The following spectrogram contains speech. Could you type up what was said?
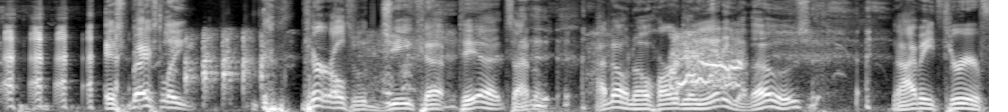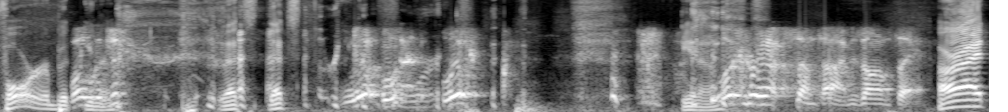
especially girls with G cup tits. I don't, I don't know hardly any of those. I mean, three or four, but Well, you know, just that's that's look, look, look, you know. look her up sometime. Is all I'm saying. All right,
